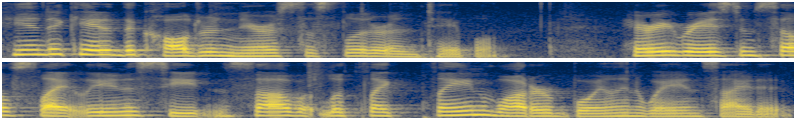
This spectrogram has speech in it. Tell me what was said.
He indicated the cauldron nearest the Slytherin table. Harry raised himself slightly in his seat and saw what looked like plain water boiling away inside it.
